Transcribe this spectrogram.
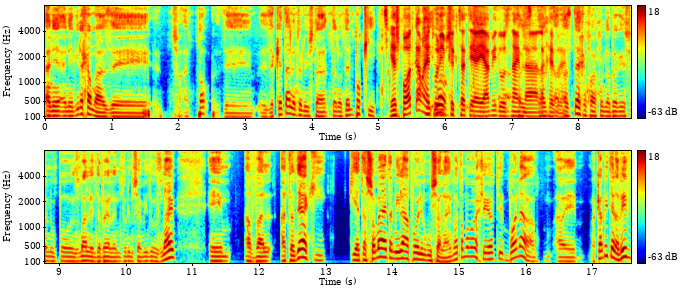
אני, אני אגיד לך מה, זה... תשמע, טוב, זה, זה קטע הנתונים שאתה נותן פה, כי... יש פה עוד כמה נתונים לא, שקצת יעמידו אוזניים לחבר'ה. אז, אז תכף אנחנו נדבר, יש לנו פה זמן לדבר על הנתונים שיעמידו אוזניים, אבל אתה יודע, כי כי אתה שומע את המילה הפועל ירושלים, ואתה הולך להיות, בואנה, אה, מכבי תל אביב,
